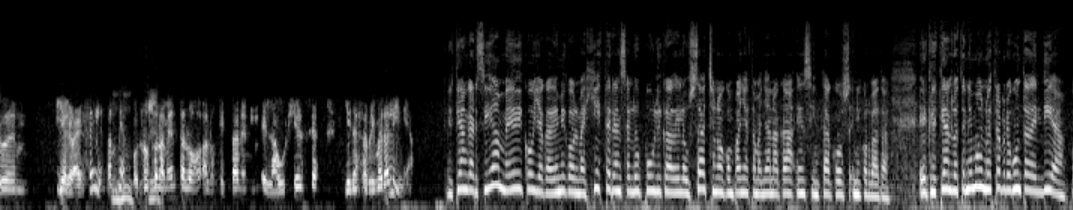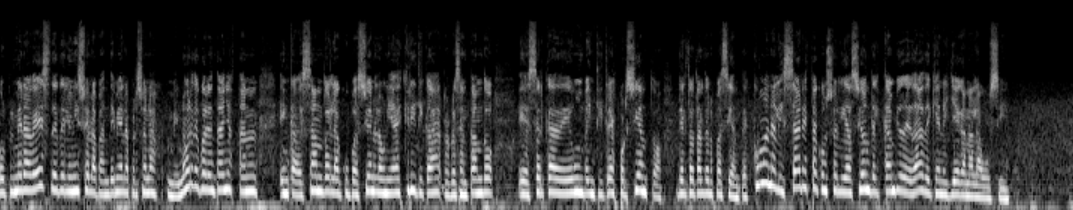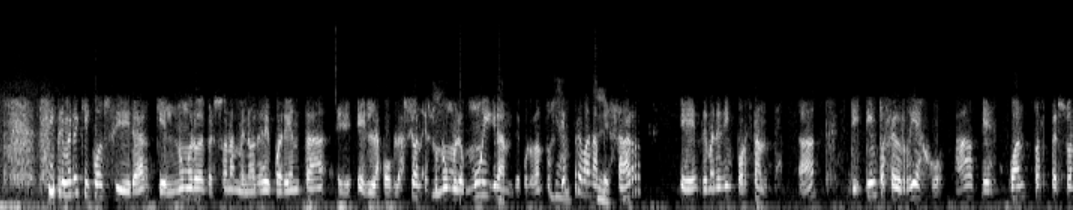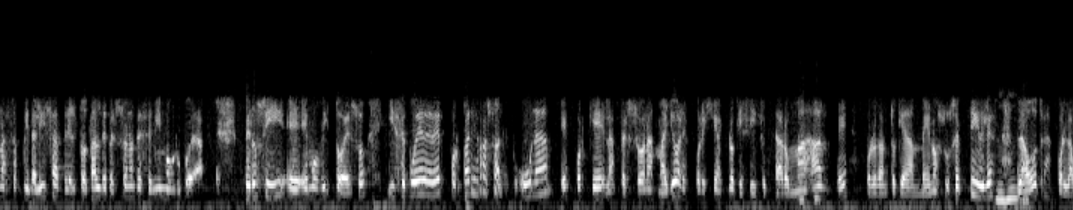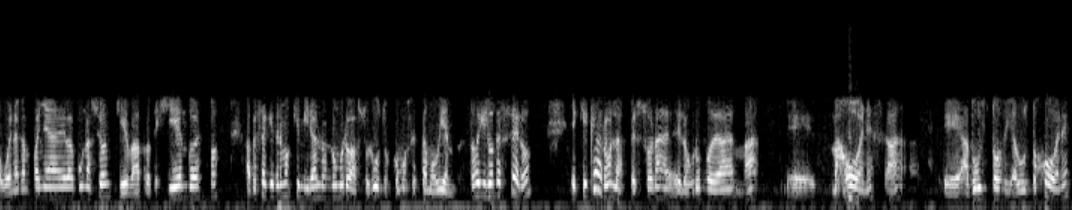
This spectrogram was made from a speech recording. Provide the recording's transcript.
y agradecerles también, pues no solamente a los, a los que están en, en la urgencia y en esa primera línea. Cristian García, médico y académico del Magíster en Salud Pública de la USACH, nos acompaña esta mañana acá en Sin Tacos ni Corbata. Eh, Cristian, lo tenemos en nuestra pregunta del día. Por primera vez desde el inicio de la pandemia, las personas menores de 40 años están encabezando la ocupación en las unidades críticas, representando eh, cerca de un 23% del total de los pacientes. ¿Cómo analizar esta consolidación del cambio de edad de quienes llegan a la UCI? Sí, primero hay que considerar que el número de personas menores de 40 eh, en la población es un número muy grande, por lo tanto siempre van a pesar eh, de manera importante. ¿Ah? Distinto es el riesgo, ¿ah? que es cuántas personas se hospitalizan del total de personas de ese mismo grupo de edad. Pero sí, eh, hemos visto eso y se puede ver por varias razones. Una es porque las personas mayores, por ejemplo, que se infectaron más antes, por lo tanto quedan menos susceptibles. La otra es por la buena campaña de vacunación que va protegiendo esto, a pesar que tenemos que mirar los números absolutos, cómo se está moviendo. Entonces, y lo tercero es que, claro, las personas de los grupos de edad más, eh, más jóvenes, ¿ah? eh, adultos y adultos jóvenes,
